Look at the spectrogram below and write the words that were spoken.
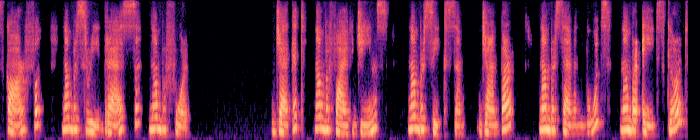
– scarf, number three – dress, number four jacket, number five, jeans, number six, um, jumper, number seven, boots, number eight, skirt,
